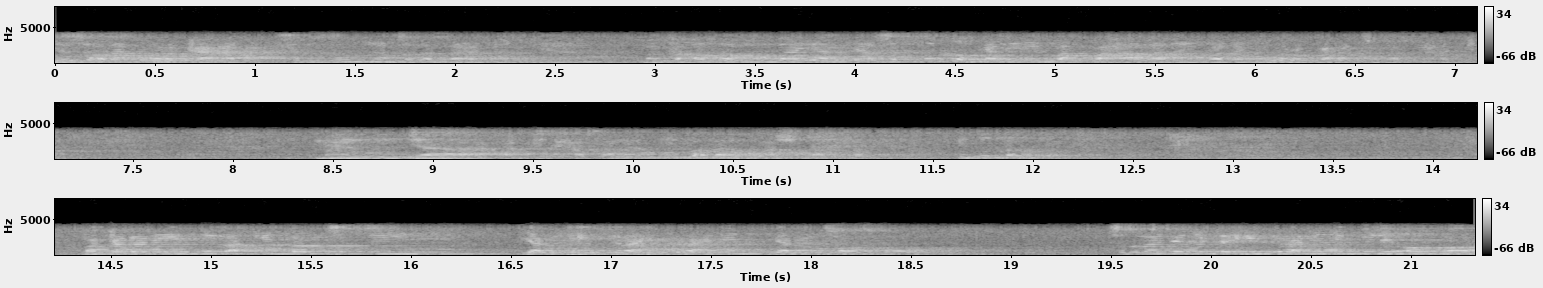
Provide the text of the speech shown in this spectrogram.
dia sholat dua rakaat. Sempurna sholat tahajudnya. Maka Allah membayarnya sepuluh kali lipat pahala daripada dua rakaat sholat tahajud. Manja Itu tahu. Maka dari itulah kita mesti yang hijrah-hijrah ini jangan sombong. Sebenarnya kita hijrah ini pilih Allah.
